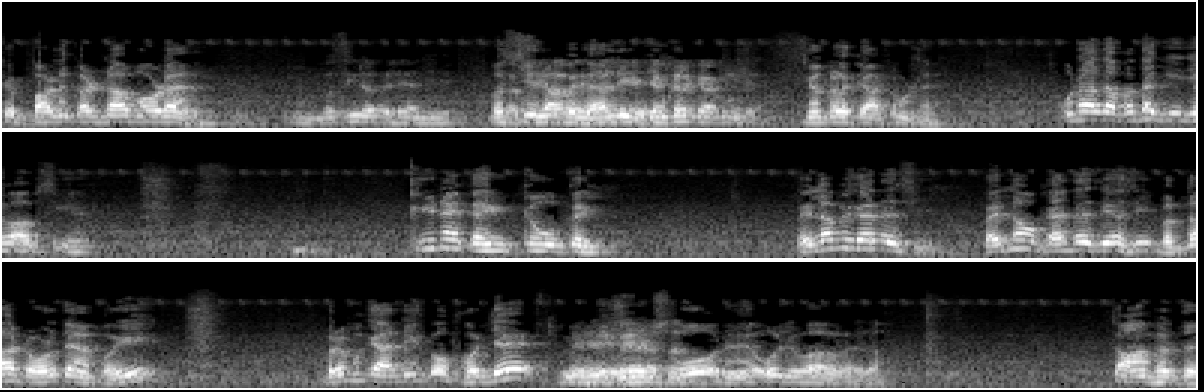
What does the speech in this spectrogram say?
ਕਿ ਬਣ ਕੰਡਾ ਮੋੜਾ ਨਹੀਂ ਬੱਸੀ ਦਾ ਬਿਹਾਲੀ ਜੰਗਲ ਕਿਆ ਢੂੰਡੇ ਜੰਗਲ ਕਿਆ ਢੂੰਡਦਾ ਉਹਨਾਂ ਦਾ ਪਤਾ ਕੀ ਜਵਾਬ ਸੀ ਹੈ ਕਿਹਨੇ ਕਹੀ ਕਿਉਂ ਕਹੀ? ਪਹਿਲਾਂ ਵੀ ਕਹਿੰਦੇ ਸੀ ਪਹਿਲਾਂ ਉਹ ਕਹਿੰਦੇ ਸੀ ਅਸੀਂ ਬੰਦਾ ਟੋਲਦੇ ਆ ਕੋਈ ਬ੍ਰਹਮ ਗਿਆਨੀ ਕੋ ਖੋਜੇ ਉਹ ਨੇ ਉਹ ਜਵਾਬ ਹੈ ਇਹਦਾ ਤਾਂ ਫਿਰ ਦੇ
